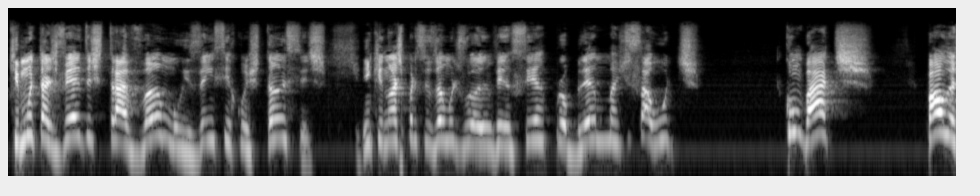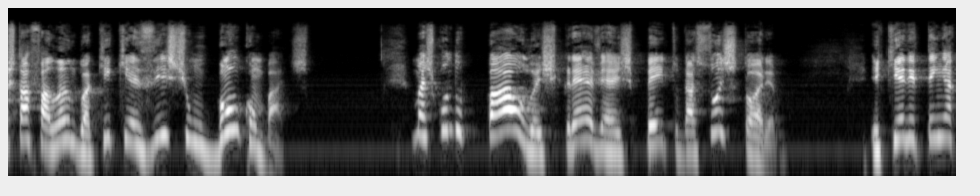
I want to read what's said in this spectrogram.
Que muitas vezes travamos em circunstâncias em que nós precisamos vencer problemas de saúde. Combate. Paulo está falando aqui que existe um bom combate. Mas quando Paulo escreve a respeito da sua história e que ele tenha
